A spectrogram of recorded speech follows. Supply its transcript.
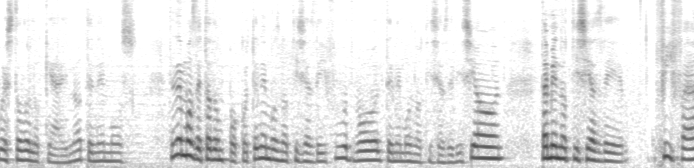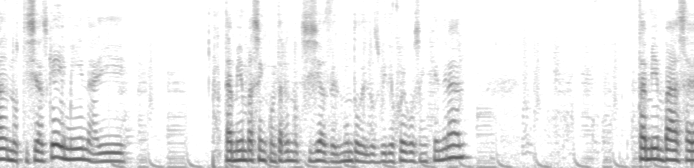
pues todo lo que hay, ¿no? Tenemos tenemos de todo un poco, tenemos noticias de eFootball, tenemos noticias de edición, también noticias de FIFA, noticias gaming, ahí también vas a encontrar noticias del mundo de los videojuegos en general. También vas a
